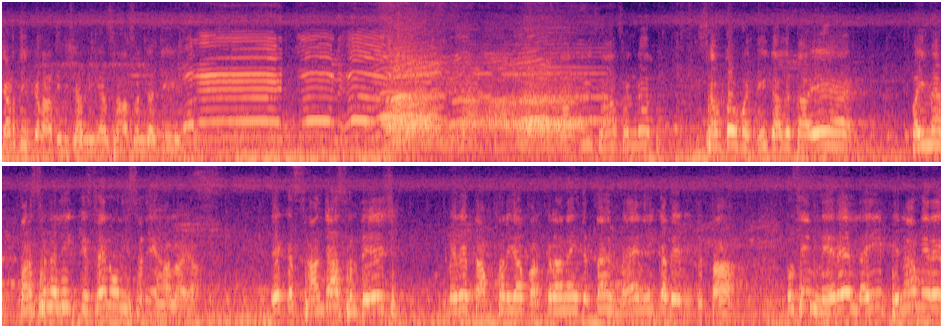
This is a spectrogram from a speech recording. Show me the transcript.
ਚੜ੍ਹਦੀ ਕਲਾ ਦੀ ਨਿਸ਼ਾਨੀ ਹੈ ਸਾਧ ਸੰਗਤ ਜੀ। ਬਾਕੀ ਸਾਧ ਸੰਗਤ ਸਭ ਤੋਂ ਵੱਡੀ ਗੱਲ ਤਾਂ ਇਹ ਹੈ ਬਈ ਮੈਂ ਪਰਸਨਲੀ ਕਿਸੇ ਨੂੰ ਨਹੀਂ ਸੁਨੇਹਾ ਲਾਇਆ। ਇੱਕ ਸਾਂਝਾ ਸੰਦੇਸ਼ ਮੇਰੇ ਦਫ਼ਤਰ ਜਾਂ ਵਰਕਰਾਂ ਨੇ ਦਿੱਤਾ ਹੈ, ਮੈਂ ਨਹੀਂ ਕਦੇ ਵੀ ਦਿੱਤਾ। ਤੁਸੀਂ ਮੇਰੇ ਲਈ ਬਿਨਾ ਮੇਰੇ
